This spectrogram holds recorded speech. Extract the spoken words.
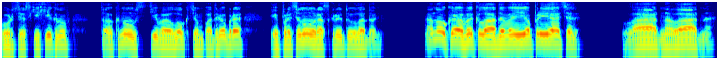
Куртис, хихикнув, толкнул Стива локтем под ребра и протянул раскрытую ладонь. «А ну-ка, выкладывай ее, приятель!» «Ладно, ладно».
